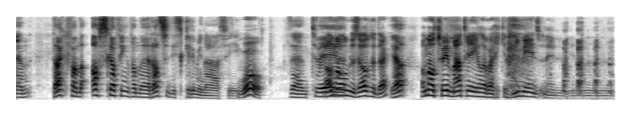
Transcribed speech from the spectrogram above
En dag van de afschaffing van de rassendiscriminatie. Wow. Zijn twee... Allemaal op dezelfde dag? Ja, Allemaal twee maatregelen waar ik het niet mee eens... Nee, nee, nee. nee, nee, nee.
